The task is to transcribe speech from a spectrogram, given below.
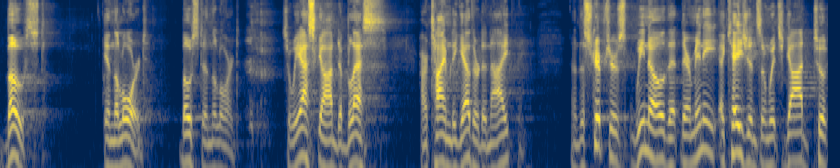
boast in the Lord. Boast in the Lord. So we ask God to bless our time together tonight. The scriptures, we know that there are many occasions in which God took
